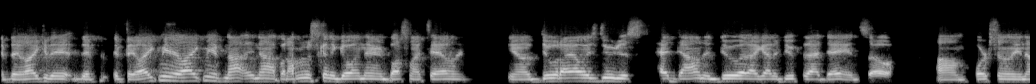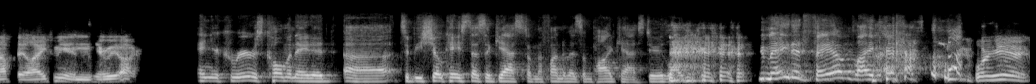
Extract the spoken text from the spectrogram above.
if they like it, if, if they like me, they like me. If not, they not. But I'm just gonna go in there and bust my tail and you know do what I always do, just head down and do what I got to do for that day. And so, um, fortunately enough, they liked me, and here we are and your career has culminated uh, to be showcased as a guest on the Fundamism podcast, dude. Like, you made it, fam. Like, we're here.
